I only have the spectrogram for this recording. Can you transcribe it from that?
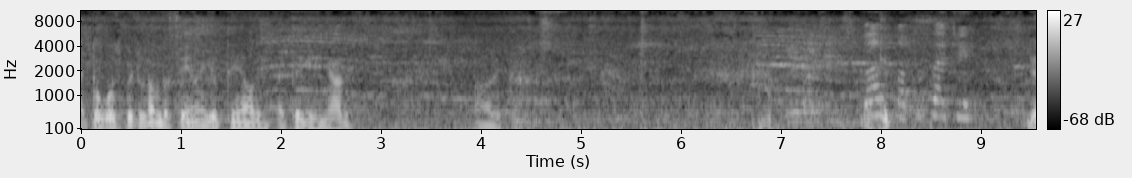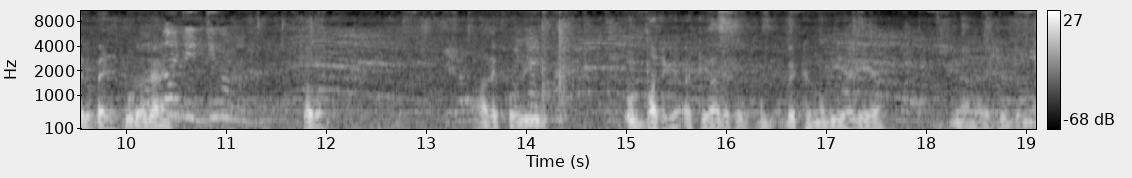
ਇੱਥੋਂ ਹਸਪੀਟਲ ਨੂੰ ਦੱਸੇ ਨਾ ਜੀ ਉੱਥੇ ਆ ਗਏ ਇੱਥੇ ਗਏ ਆ ਦੇ ਆ ਦੇਖ। ਇੱਥੇ ਦੇ ਦੋ ਪੈਸੇ ਝੂੜਾ ਦੇ ਨੇ। ਚਲੋ। ਆ ਦੇਖੋ ਵੀ ਉਹ ਬਚ ਗਿਆ। ਇੱਥੇ ਆ ਦੇਖੋ ਬੈਠਣ ਨੂੰ ਵੀ ਹੈਗੇ ਆ। ਨਿਆਣੇ ਦੇ ਖੇਡਣ ਨੂੰ।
